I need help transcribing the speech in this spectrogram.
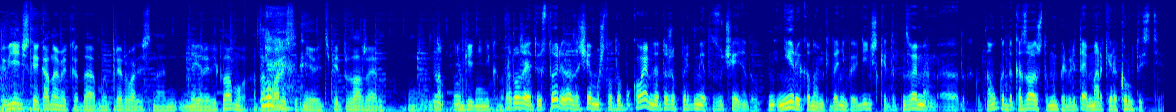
Поведенческая экономика, да, мы прервались на нейрорекламу, оторвались от нее, и теперь продолжаем. Ну, Евгений Никонов. Продолжая эту историю, да, зачем мы что-то покупаем, это тоже предмет изучения. Это вот нейроэкономики, да, не поведенческая, так называемая э, вот наука доказала, что мы приобретаем маркеры крутости.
